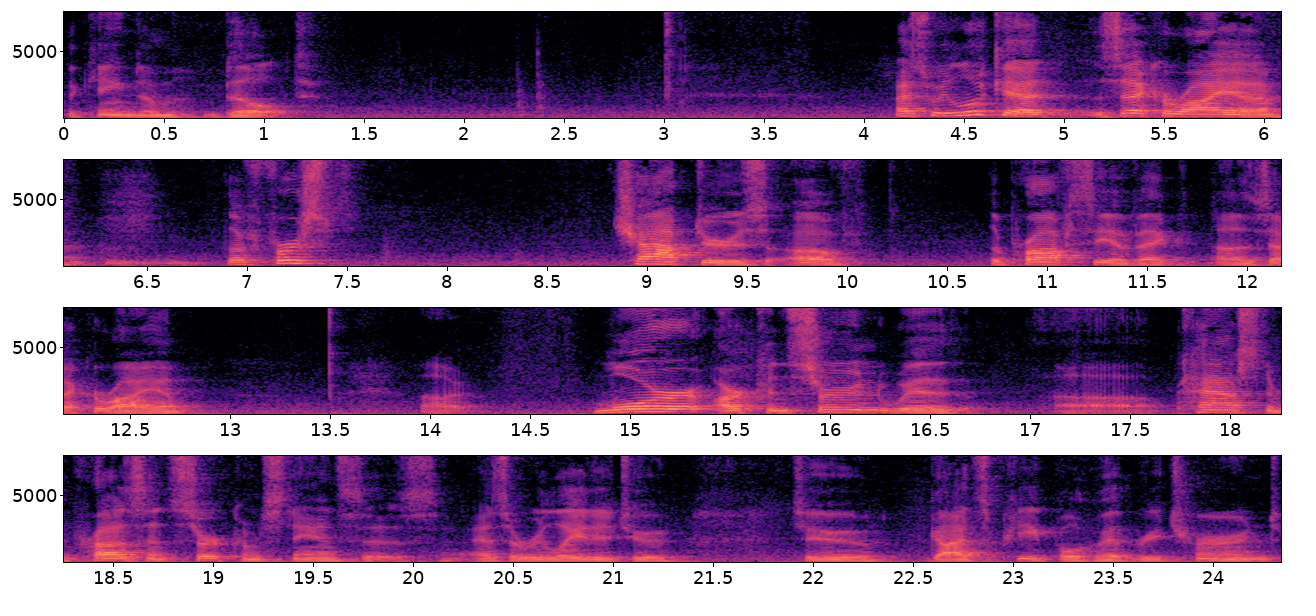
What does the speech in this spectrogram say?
the kingdom built. As we look at Zechariah, the first chapters of the prophecy of uh, Zechariah uh, more are concerned with uh, past and present circumstances as it related to, to God's people who had returned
